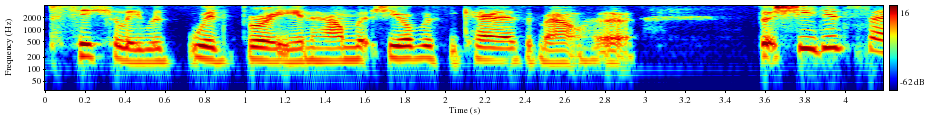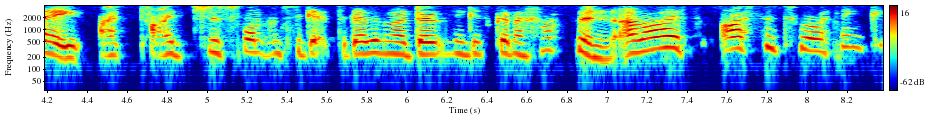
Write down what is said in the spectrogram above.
particularly with with Bree, and how much he obviously cares about her. But she did say, I, I just want them to get together and I don't think it's going to happen. And I I said to her, I think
